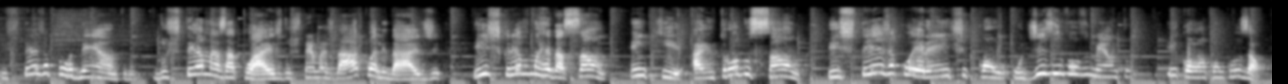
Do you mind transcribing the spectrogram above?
esteja por dentro dos temas atuais, dos temas da atualidade e escreva uma redação em que a introdução esteja coerente com o desenvolvimento e com a conclusão.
